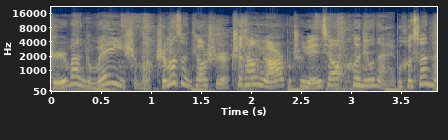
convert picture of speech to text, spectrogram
十万个为什么？什么算挑食？吃汤圆不吃元宵，喝牛奶不喝酸奶，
